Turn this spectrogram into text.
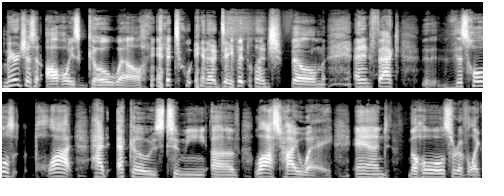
marriage doesn't always go well in a, in a David Lynch film. And in fact, this whole plot had echoes to me of Lost Highway and the whole sort of like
